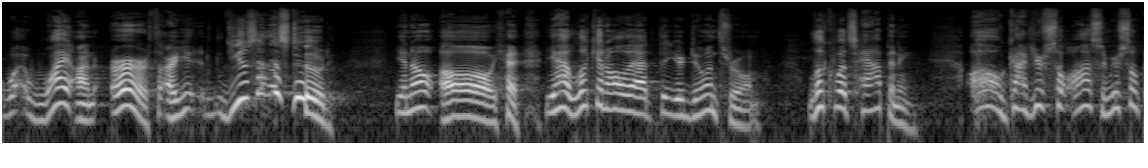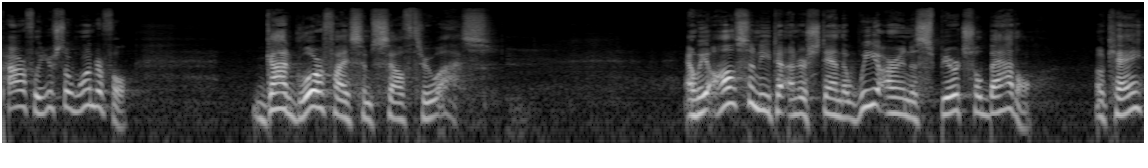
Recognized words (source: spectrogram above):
why on earth are you using this dude? You know, oh, yeah, yeah, look at all that that you're doing through him. Look what's happening. Oh, God, you're so awesome. You're so powerful. You're so wonderful. God glorifies himself through us. And we also need to understand that we are in a spiritual battle, okay?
